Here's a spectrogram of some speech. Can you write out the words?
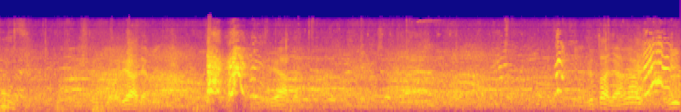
Фуз. Рядом. Рядом. Виталий, она ре-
